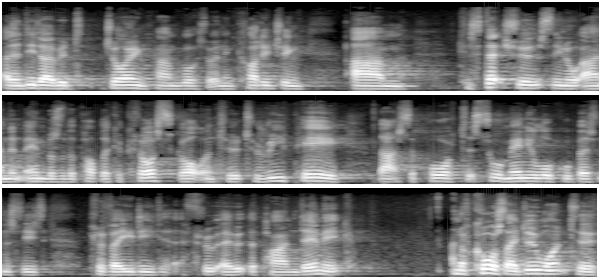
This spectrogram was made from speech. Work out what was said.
And indeed, I would join Pam Gosser in encouraging um, constituents you know, and members of the public across Scotland to, to repay that support that so many local businesses provided throughout the pandemic. And of course, I do want to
